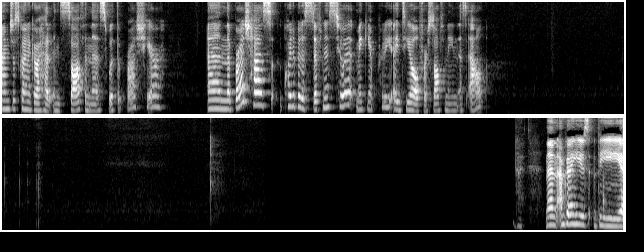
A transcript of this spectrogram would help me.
I'm just going to go ahead and soften this with the brush here. And the brush has quite a bit of stiffness to it, making it pretty ideal for softening this out. Then I'm going to use the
